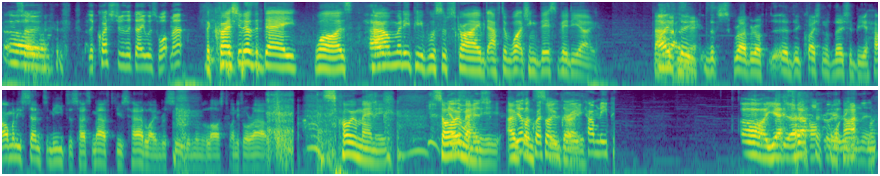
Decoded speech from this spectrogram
So the question of the day was what, Matt? The question of the day was how, How- many people subscribed after watching this video? That I think it. the subscriber of uh, the question of the day should be how many centimeters has Matthew's hairline receded in the last 24 hours? so many, so many. is- I've the other gone question so of is great. How many people Oh yes, Yeah. that- after watching this?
